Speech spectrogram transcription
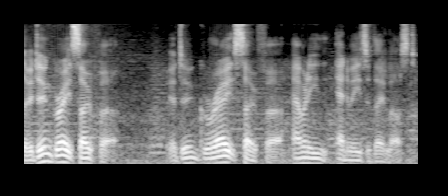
we're doing great so far. We're doing great so far. How many enemies have they lost?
